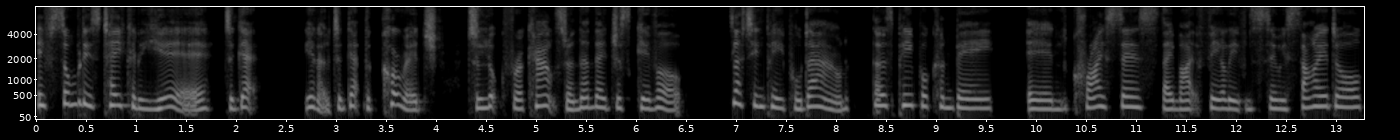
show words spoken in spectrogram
If somebody's taken a year to get, you know, to get the courage to look for a counsellor and then they just give up, letting people down. Those people can be in crisis. They might feel even suicidal.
